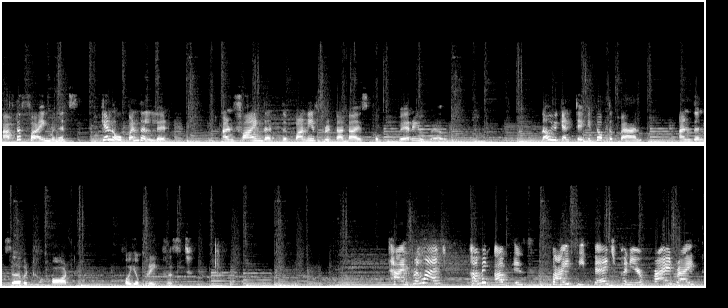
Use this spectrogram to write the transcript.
After 5 minutes, you can open the lid and find that the paneer frittata is cooked very well. Now you can take it off the pan and then serve it hot for your breakfast. Time for lunch. Coming up is spicy veg paneer fried rice.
